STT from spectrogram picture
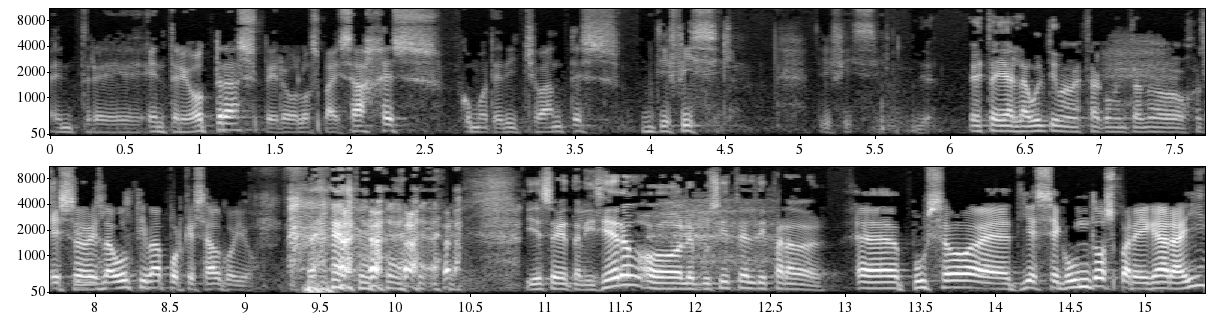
entre, entre otras, pero los paisajes, como te he dicho antes, difícil, difícil. Esta ya es la última, me está comentando José. Eso es la última porque salgo yo. ¿Y eso que te lo hicieron o le pusiste el disparador? Eh, puso eh, 10 segundos para llegar ahí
